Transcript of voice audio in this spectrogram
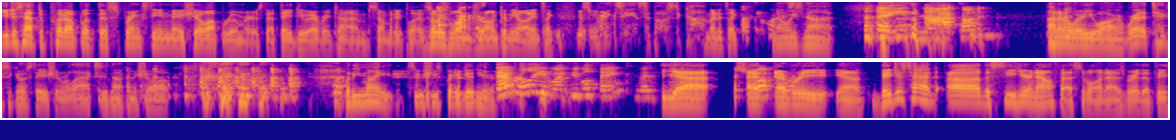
you just have to put up with the Springsteen may show up rumors that they do every time somebody plays. There's always one drunk in the audience like Springsteen's supposed to come, and it's like, no, he's not. he's not coming. I don't know where you are. We're at a Texaco station. Relax. He's not going to show up, but he might. Sushi's pretty good here. Is that really what people think? People Yeah, at every yeah they just had uh the Sea Hear Now festival in asbury that they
